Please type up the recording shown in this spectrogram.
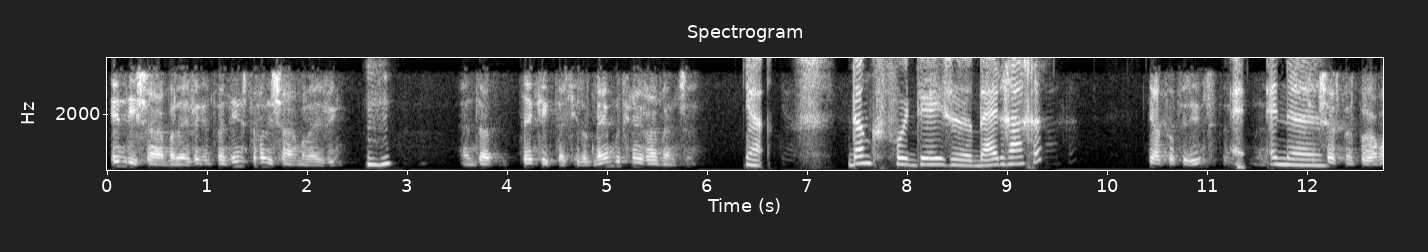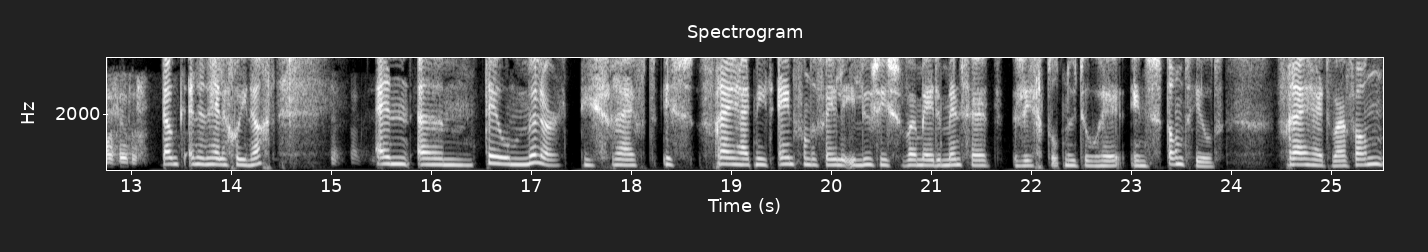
in die samenleving en ten dienste van die samenleving. Mm En dat denk ik dat je dat mee moet geven aan mensen. Ja. Dank voor deze bijdrage. Ja, tot de dienst. En, en uh, Succes met het programma verder. Dank en een hele goede nacht. En um, Theo Muller die schrijft... is vrijheid niet een van de vele illusies... waarmee de mensheid zich tot nu toe in stand hield? Vrijheid waarvan?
